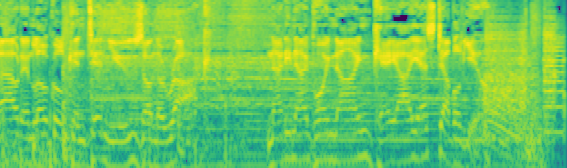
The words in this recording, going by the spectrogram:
Loud and Local continues on The Rock. 99.9 KISW.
